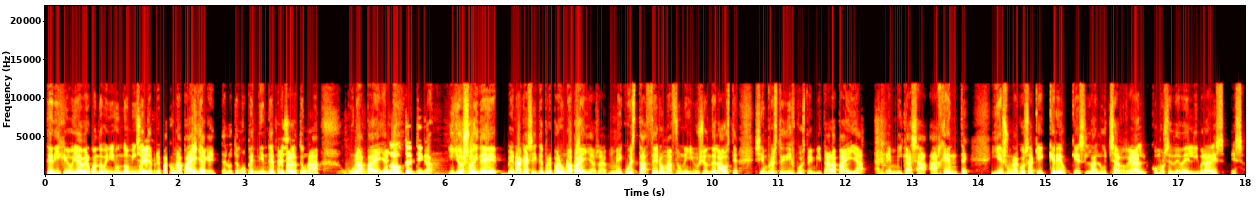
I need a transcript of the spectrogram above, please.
te dije, oye, a ver cuándo venís un domingo Sí. y te preparo una paella, que te lo tengo pendiente, Sí, prepararte Una, una paella. Una auténtica. Y yo soy de, ven a casa y te preparo una paella. O sea, me cuesta cero, me hace una ilusión de la hostia. Siempre estoy dispuesto a invitar a paella en mi casa a gente y es una cosa que creo que es la lucha real, cómo se debe librar es esa,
